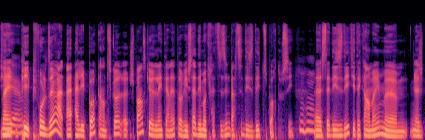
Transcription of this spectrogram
Puis, Ben, euh, puis faut le dire, à, l'époque, en tout cas, euh, je pense que l'Internet a réussi à démocratiser une partie des idées que tu portes aussi. mhm. Euh, C'était des idées qui étaient quand même, euh, euh, je- tu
